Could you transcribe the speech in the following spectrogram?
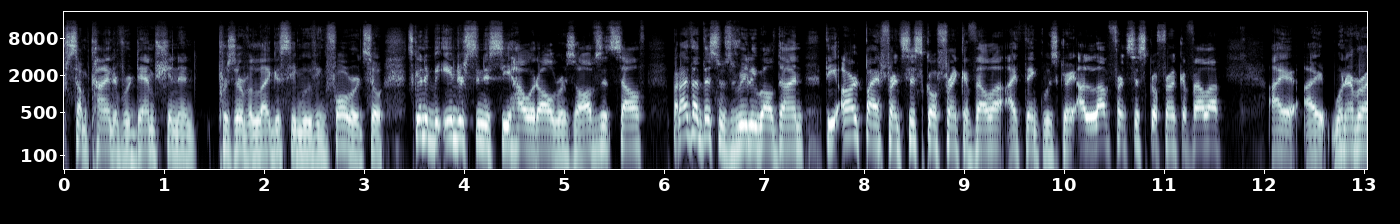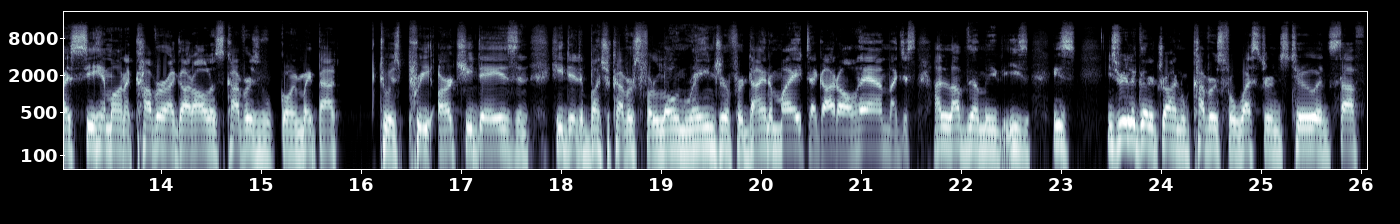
some kind of redemption and preserve a legacy moving forward. So it's going to be interesting to see how it all resolves itself. But I thought this was really well done. The art by Francisco Francavilla, I think, was great. I love Francisco Francavilla. I, I whenever I see him on a cover, I got all his covers going right back to his pre Archie days, and he did a bunch of covers for Lone Ranger for Dynamite. I got all them. I just I love them. He, he's he's he's really good at drawing covers for westerns too and stuff.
